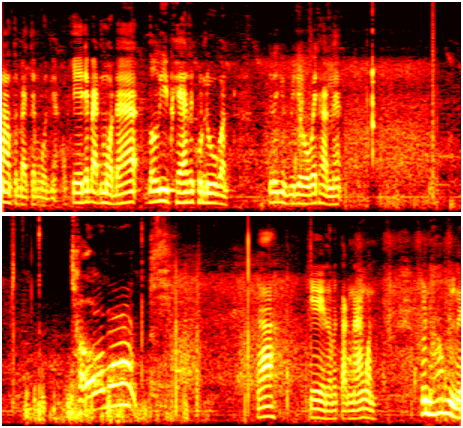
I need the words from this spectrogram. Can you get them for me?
มากจนแบตจะหมดเนี่ย โอเค ได้แบตหมดนะฮะ ต้องรีบแคสให้คุณดูก่อนจะได้หยุดวิดีโอไว้ทันนะช้ามากนะโอเค เราไปตักน้ำก่อนแล้วน้ำอยู่ไหน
